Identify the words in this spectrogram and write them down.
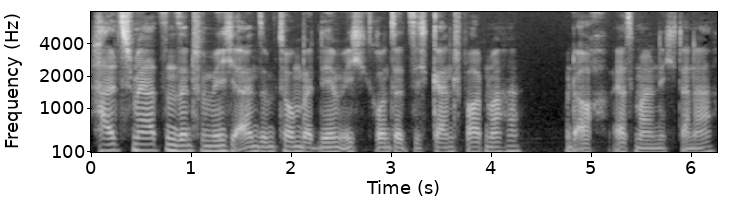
Halsschmerzen sind für mich ein Symptom, bei dem ich grundsätzlich keinen Sport mache und auch erstmal nicht danach.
